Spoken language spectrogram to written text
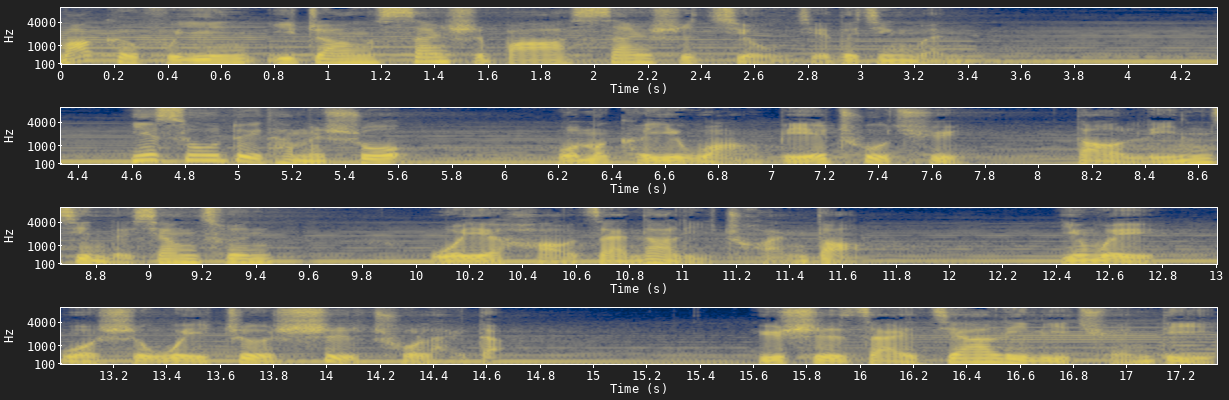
马可福音一章三十八、三十九节的经文，耶稣对他们说：“我们可以往别处去，到邻近的乡村，我也好在那里传道，因为我是为这事出来的。”于是，在加利利全地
